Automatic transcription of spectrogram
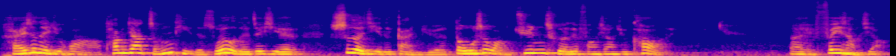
还是那句话啊，他们家整体的所有的这些设计的感觉都是往军车的方向去靠的，哎，非常像。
